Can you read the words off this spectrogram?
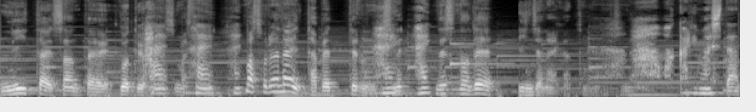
2対3対5という話しましたね。まあ、それなりに食べてるんですね。ですので、いいんじゃないかと思いますね。あ、わかりました。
